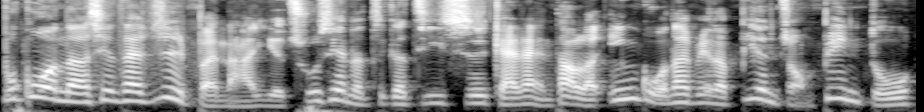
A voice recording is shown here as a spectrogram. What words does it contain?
不过呢，现在日本啊也出现了这个机师感染到了英国那边的变种病毒。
